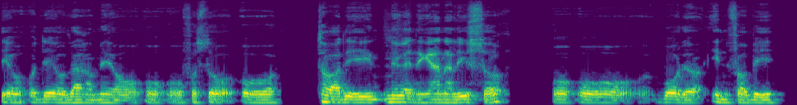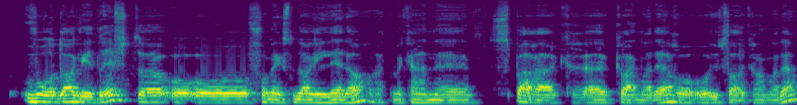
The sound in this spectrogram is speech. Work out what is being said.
det, å, og det å være med og, og, forstå og ta de nødvendige analyser, og, både innenfor vår daglige drift og, for meg som daglig leder, at vi kan eh, spare hverandre der og, utfordre hverandre der.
